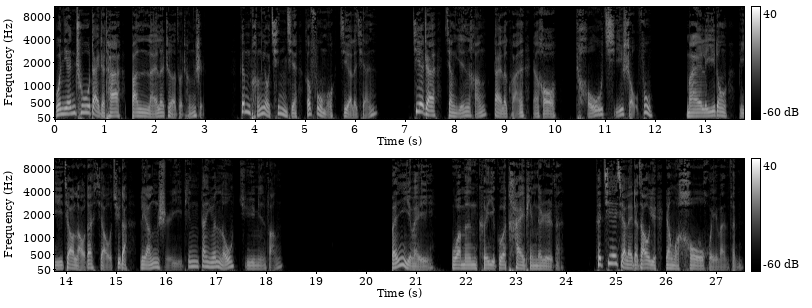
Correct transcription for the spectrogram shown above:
我年初带着他搬来了这座城市，跟朋友、亲戚和父母借了钱，接着向银行贷了款，然后筹齐首付，买了一栋比较老的小区的。两室一厅单元楼居民房，本以为我们可以过太平的日子，可接下来的遭遇让我后悔万分。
